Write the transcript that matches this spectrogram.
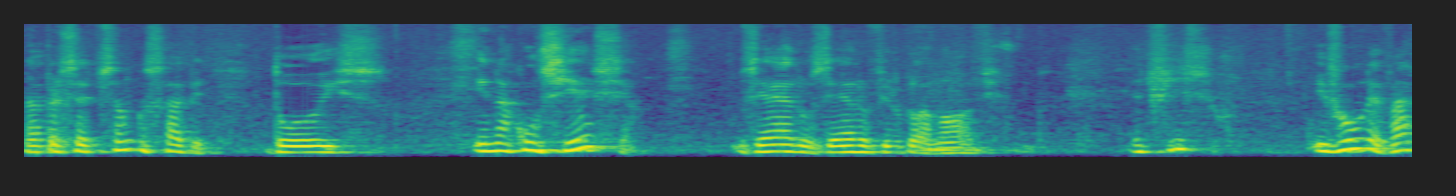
Na percepção, você sabe, 2%. E na consciência, 0, 0,9%. É difícil e vão levar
